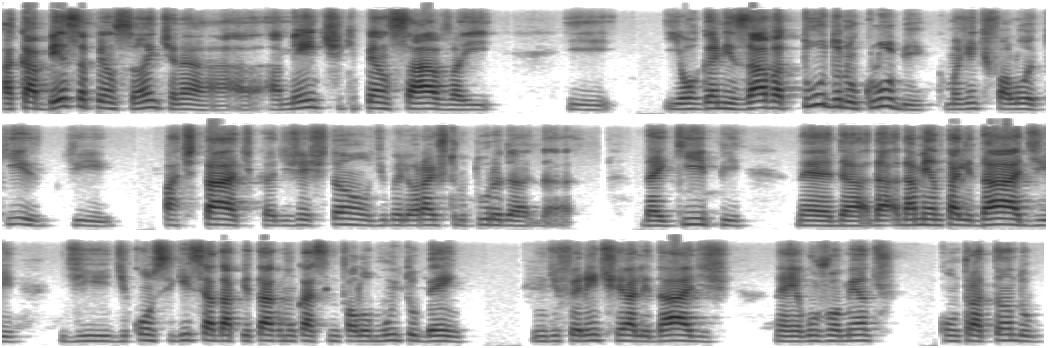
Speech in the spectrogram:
a cabeça pensante, né, a, a mente que pensava e, e, e, organizava tudo no clube, como a gente falou aqui, de parte tática, de gestão, de melhorar a estrutura da, da, da equipe, né, da, da, da mentalidade, de, de conseguir se adaptar, como o Cassim falou muito bem, em diferentes realidades, né, em alguns momentos contratando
